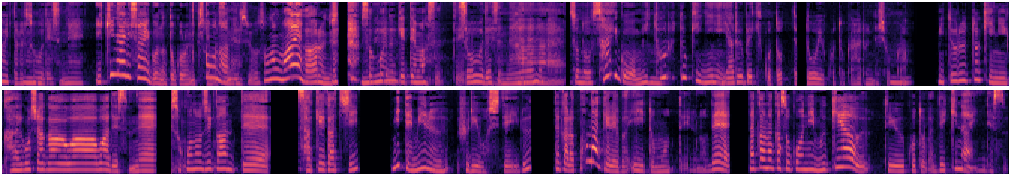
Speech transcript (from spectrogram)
えたらそうですね。うん、いきなり最後のところに来てますね。そうなんですよ。その前があるんです。そこ抜けてますってね、そうですね。はい、その最後を見とるときにやるべきことってどういうことがあるんでしょうか、うん、見とるときに介護者側はですね、そこの時間って避けがち？見て見るふりをしている？だから来なければいいと思っているので、なかなかそこに向き合うっていうことができないんです。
